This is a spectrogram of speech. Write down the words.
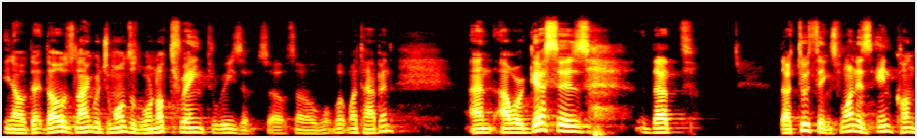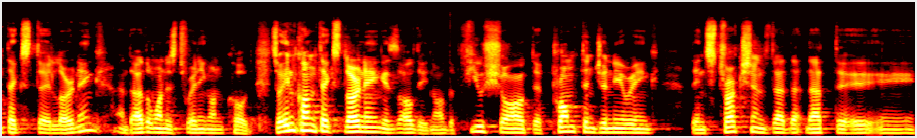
You know, that those language models were not trained to reason. So, so what, what happened? And our guess is that there are two things. One is in-context uh, learning, and the other one is training on code. So in-context learning is all the, you know, the few shot, the prompt engineering, the instructions that, that, that, uh, uh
